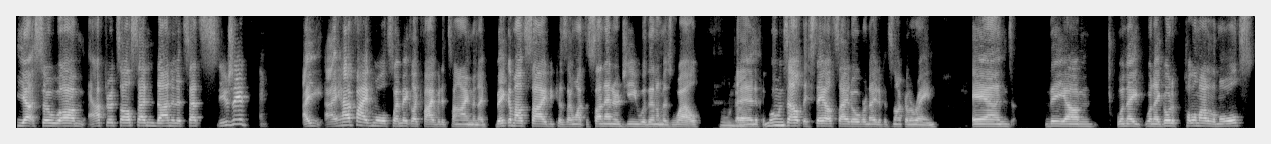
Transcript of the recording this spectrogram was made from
Yeah. So um after it's all said and done and it sets usually it, I, I have five molds, so I make like five at a time, and I make them outside because I want the sun energy within them as well. Ooh, nice. And if the moon's out, they stay outside overnight if it's not going to rain. And they um when I when I go to pull them out of the molds,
